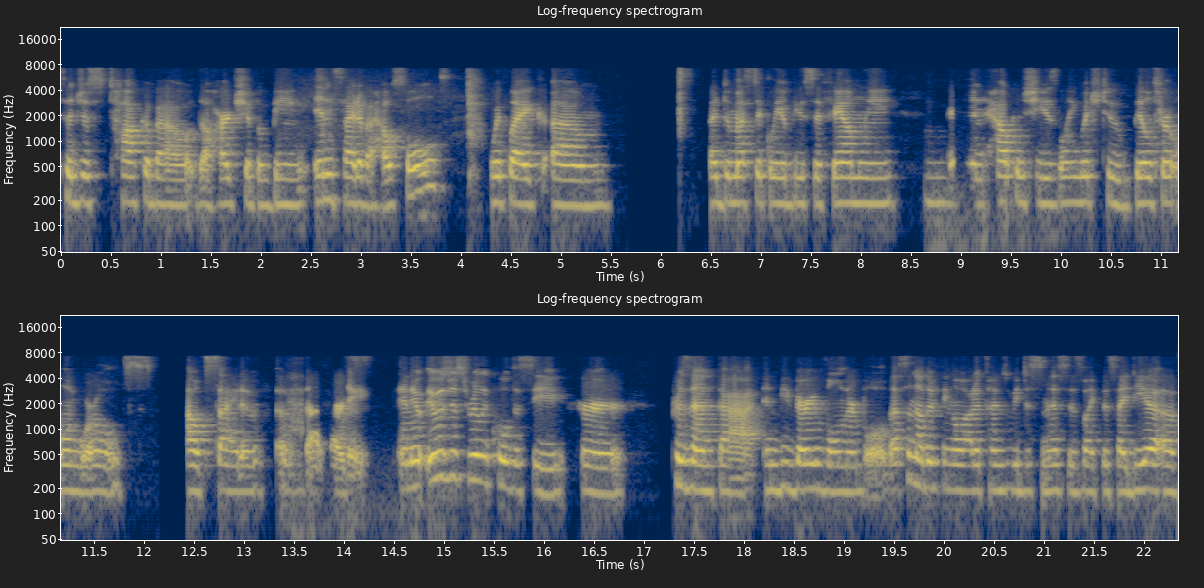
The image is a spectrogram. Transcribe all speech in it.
to just talk about the hardship of being inside of a household with like um, a domestically abusive family mm-hmm. and how can she use language to build her own worlds outside of, of that heartache and it, it was just really cool to see her present that and be very vulnerable. That's another thing a lot of times we dismiss is like this idea of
